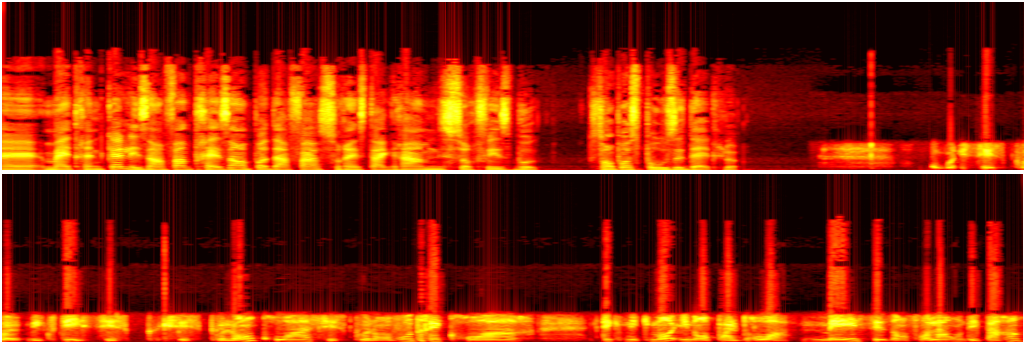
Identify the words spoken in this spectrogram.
euh, Maître Enka, les enfants de 13 ans n'ont pas d'affaires sur Instagram ni sur Facebook. Ils sont pas supposés d'être là. Oui, c'est ce que, écoutez, c'est ce que, c'est ce que l'on croit, c'est ce que l'on voudrait croire. Techniquement, ils n'ont pas le droit, mais ces enfants-là ont des parents.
